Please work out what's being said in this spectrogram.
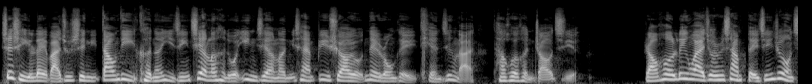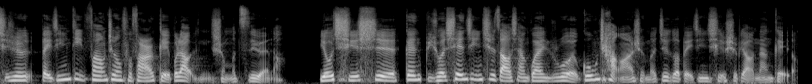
这是一类吧。就是你当地可能已经建了很多硬件了，你现在必须要有内容给填进来，他会很着急。然后另外就是像北京这种，其实北京地方政府反而给不了你什么资源的，尤其是跟比如说先进制造相关，如果有工厂啊什么，这个北京其实是比较难给的。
